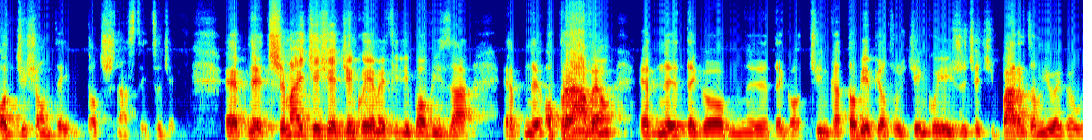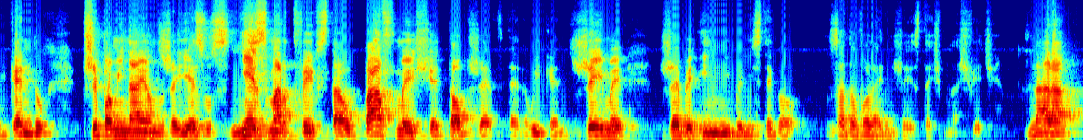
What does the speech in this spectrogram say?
od 10 do 13 codziennie. E, trzymajcie się, dziękujemy Filipowi za e, oprawę e, tego, tego odcinka. Tobie Piotruś dziękuję i życzę Ci bardzo miłego weekendu. Przypominając, że Jezus nie zmartwychwstał, bawmy się dobrze w ten weekend, żyjmy, żeby inni byli z tego zadowoleni, że jesteśmy na świecie. Nara.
